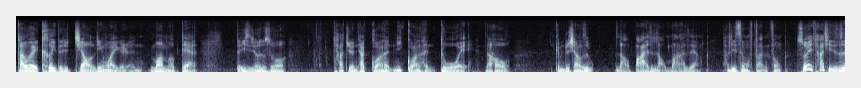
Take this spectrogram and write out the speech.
他会刻意的去叫另外一个人 mom or dad 的意思，就是说他觉得他管很你管很多诶，然后根本就像是老爸还是老妈这样，他其实这种反讽，所以他其实是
